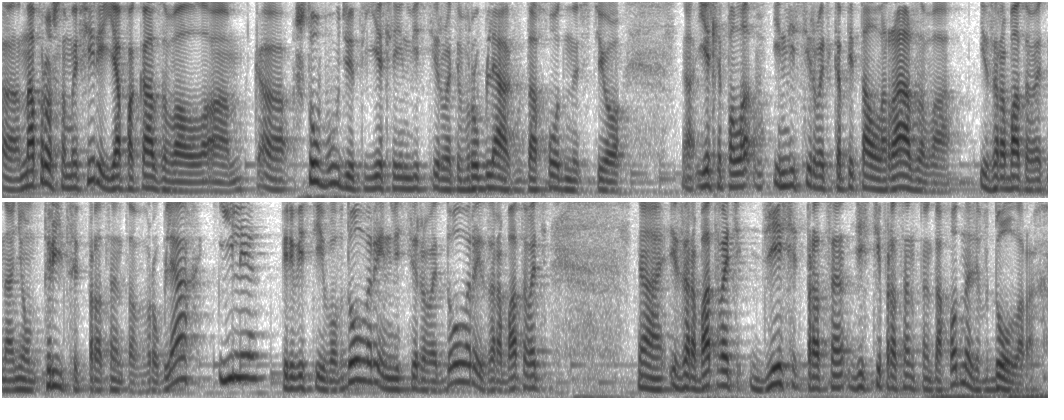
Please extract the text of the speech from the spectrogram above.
э, на прошлом эфире я показывал, э, э, что будет, если инвестировать в рублях с доходностью, если инвестировать капитал разово и зарабатывать на нем 30% в рублях, или перевести его в доллары, инвестировать в доллары и зарабатывать и зарабатывать 10%, 10% доходность в долларах.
